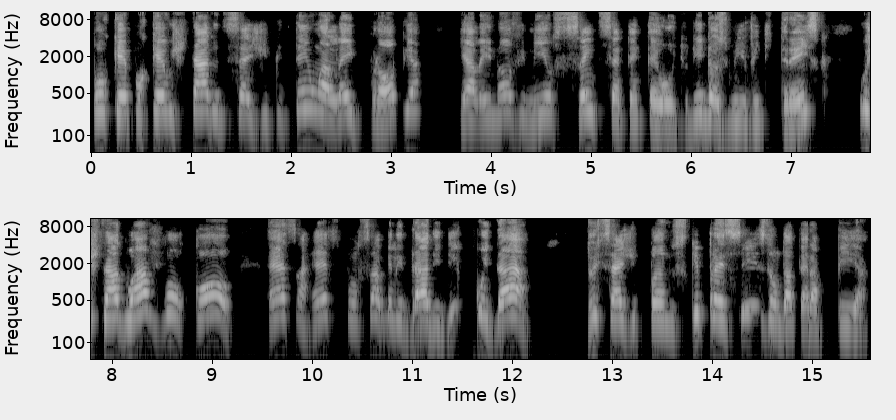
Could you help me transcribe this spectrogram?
por quê? Porque o Estado de Sergipe tem uma lei própria, que é a Lei 9.178 de 2023, o Estado avocou essa responsabilidade de cuidar dos sergipanos que precisam da terapia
